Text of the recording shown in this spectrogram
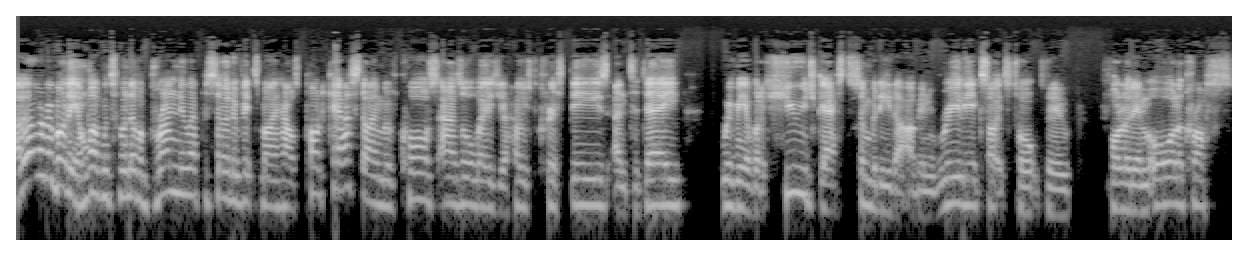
Hello, everybody, and welcome to another brand new episode of It's My House podcast. I'm, of course, as always, your host, Chris Dees, and today with me, I've got a huge guest, somebody that I've been really excited to talk to. Followed him all across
